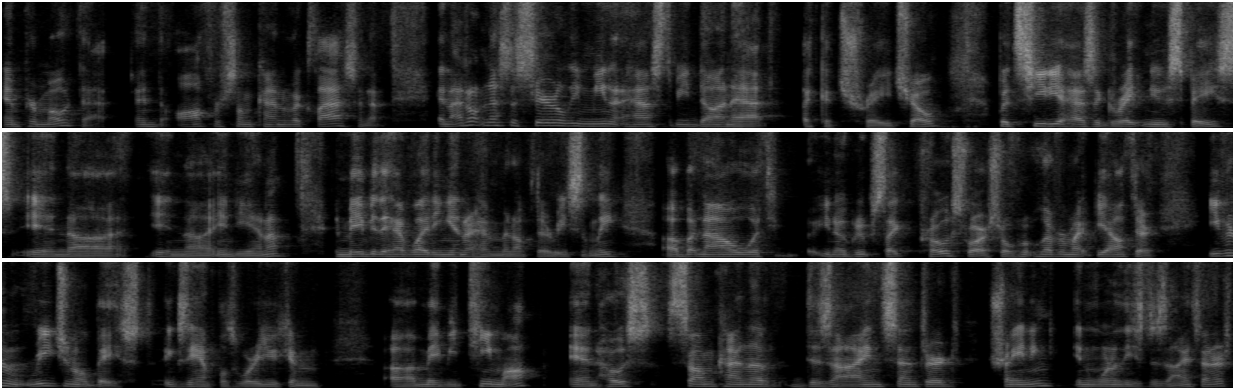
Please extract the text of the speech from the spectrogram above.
and promote that and offer some kind of a class in it. And I don't necessarily mean it has to be done at like a trade show, but CEDIA has a great new space in uh, in uh, Indiana, and maybe they have lighting in. I haven't been up there recently, uh, but now with you know groups like ProSource or whoever might be out there, even regional based examples where you can uh, maybe team up and host some kind of design centered training in one of these design centers.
